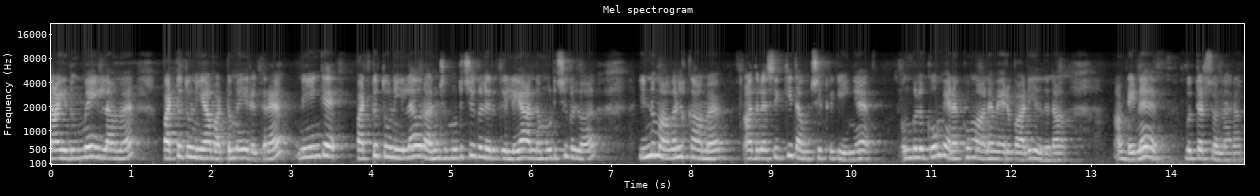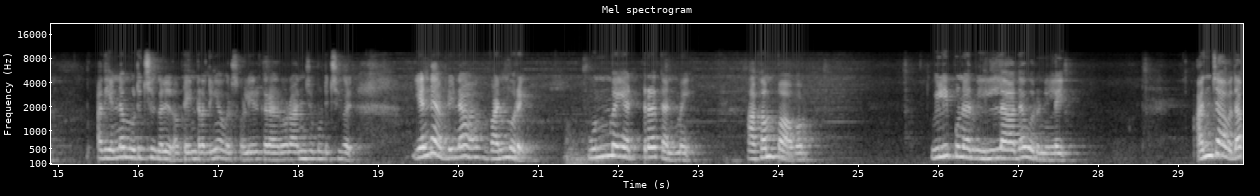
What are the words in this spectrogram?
நான் எதுவுமே இல்லாமல் பட்டு துணியாக மட்டுமே இருக்கிறேன். நீங்கள் பட்டு துணியில் ஒரு அஞ்சு முடிச்சுகள் இருக்குது இல்லையா? அந்த முடிச்சுகளை இன்னும் அவழ்க்காம அதில் சிக்கி தவிச்சிட்டு இருக்கீங்க. உங்களுக்கும் எனக்குமான வேறுபாடு இதுதான் அப்படின்னு புத்தர் சொன்னாராம் அது என்ன முடிச்சுகள் அப்படின்றதையும் அவர் சொல்லியிருக்கிறார். ஒரு அஞ்சு முடிச்சுகள். என்ன அப்படின்னா வன்முறை உண்மையற்ற தன்மை அகம்பாவம் விழிப்புணர்வு இல்லாத ஒரு நிலை. அஞ்சாவதா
